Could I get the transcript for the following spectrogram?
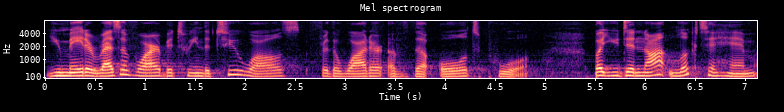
You made a reservoir between the two walls for the water of the old pool. But you did not look to him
